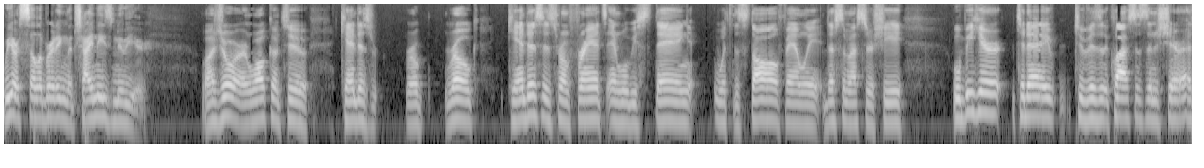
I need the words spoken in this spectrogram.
We are celebrating the Chinese New Year. Bonjour and welcome to Candace Ro- Roque. Candace is from France and will be staying with the Stahl family this semester. She will be here today to visit classes and share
